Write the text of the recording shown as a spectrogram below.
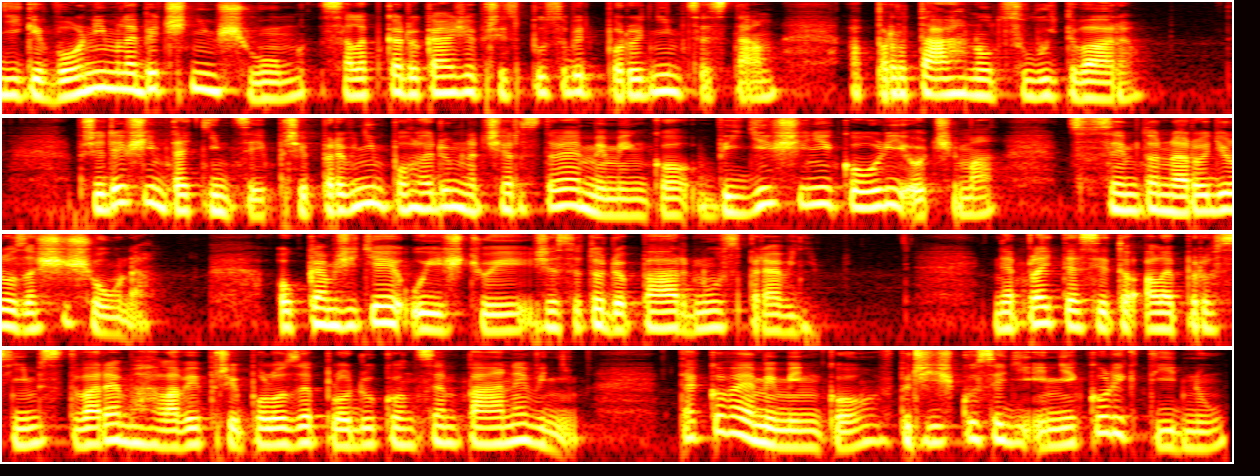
Díky volným lebečním švům se lepka dokáže přizpůsobit porodním cestám a protáhnout svůj tvar – Především tatínci při prvním pohledu na čerstvé miminko vyděšeně koulí očima, co se jim to narodilo za šišouna. Okamžitě je ujišťuji, že se to do pár dnů spraví. Neplejte si to ale prosím s tvarem hlavy při poloze plodu koncem pánevním. Takové miminko v bříšku sedí i několik týdnů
